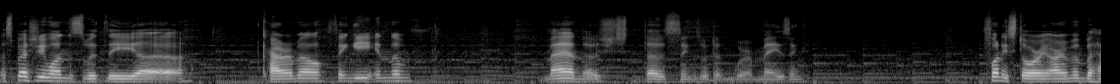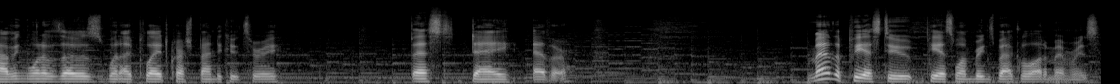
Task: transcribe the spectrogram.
Especially ones with the uh, caramel thingy in them. Man, those those things were, were amazing. Funny story, I remember having one of those when I played Crash Bandicoot 3. Best day ever. Man, the PS2, PS1 brings back a lot of memories.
